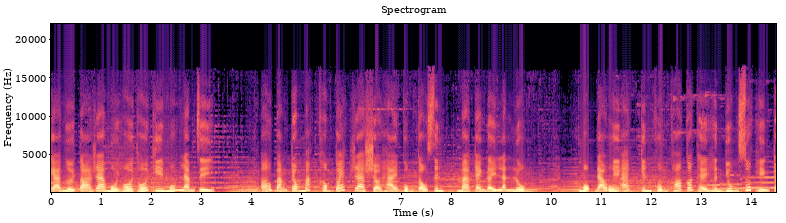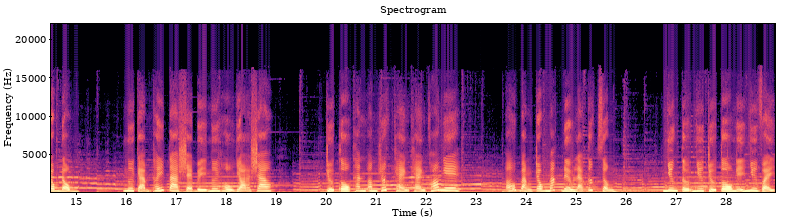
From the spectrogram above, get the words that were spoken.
cả người tỏa ra mùi hôi thối kia muốn làm gì. Ở bằng trong mắt không toát ra sợ hãi cùng cầu xin, mà tràn đầy lạnh lùng. Một đạo uy ác kinh khủng khó có thể hình dung xuất hiện trong động. Ngươi cảm thấy ta sẽ bị ngươi hồ dọa sao? Trừ tô thanh âm rất khàn khàn khó nghe. Ấu bằng trong mắt đều là tức giận. Nhưng tự như trừ tô nghĩ như vậy,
